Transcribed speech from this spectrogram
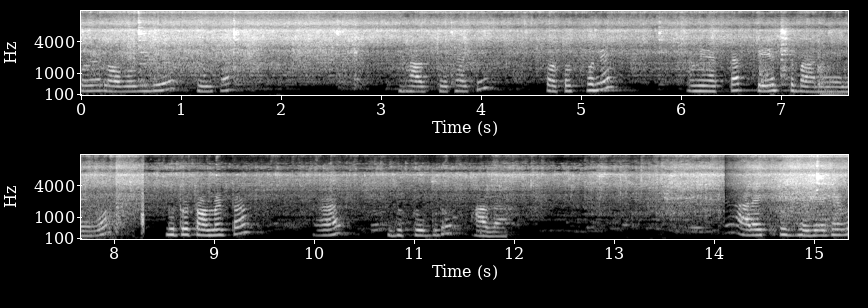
করে লবণ দিয়ে ফুলটা ভাজতে থাকি। ততক্ষণে আমি একটা পেস্ট বানিয়ে নেব। দুটো টমেটো আর দু টুকরো আদা। আর একটু ভেজে নেব।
